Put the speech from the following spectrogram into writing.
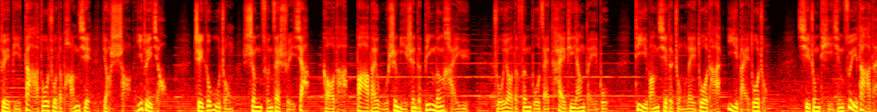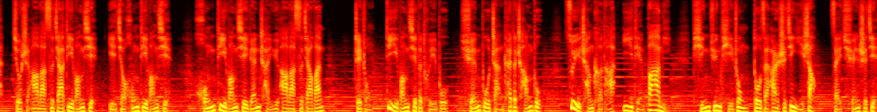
对比大多数的螃蟹要少一对脚。这个物种生存在水下高达八百五十米深的冰冷海域，主要的分布在太平洋北部。帝王蟹的种类多达一百多种，其中体型最大的就是阿拉斯加帝王蟹，也叫红帝王蟹。红帝王蟹原产于阿拉斯加湾，这种帝王蟹的腿部全部展开的长度最长可达一点八米，平均体重都在二十斤以上。在全世界，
